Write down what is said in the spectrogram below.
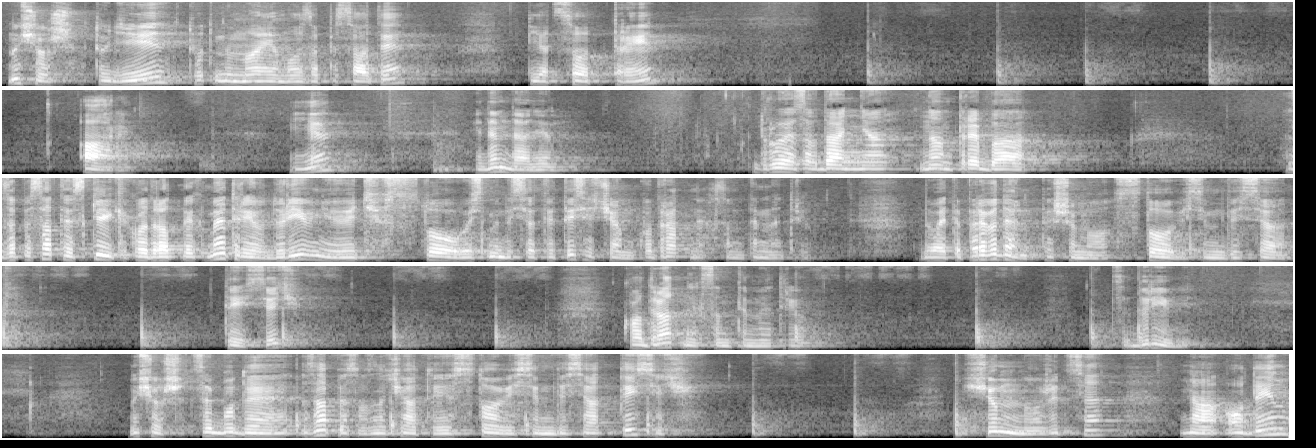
Ну що ж, тоді тут ми маємо записати 503 ари. Є? Йдемо далі. Друге завдання. Нам треба записати, скільки квадратних метрів дорівнюють 180 тисячам квадратних сантиметрів. Давайте переведемо. Пишемо 180 тисяч квадратних сантиметрів. Це дорівнює. Ну що ж, це буде запис означати 180 тисяч, що множиться на 1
